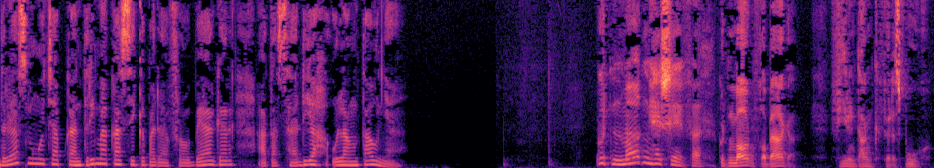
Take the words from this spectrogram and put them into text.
Andreas mengucapkan terima kasih kepada Frau Berger atas hadiah ulang tahunnya. Guten Morgen, Herr Schäfer. Guten Morgen, Frau Berger. Vielen Dank für das Buch.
